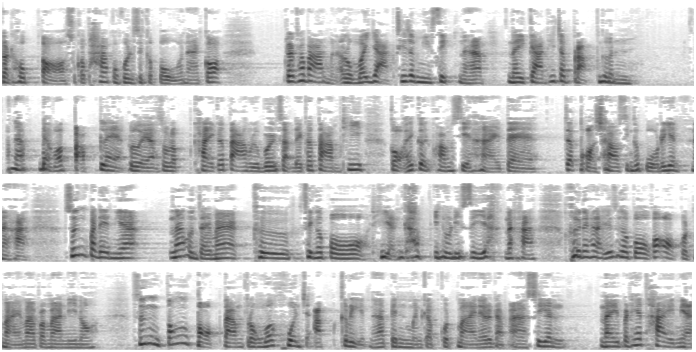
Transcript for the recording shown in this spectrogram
กระทบต่อสุขภาพของคนสิงคโปร์นะก็รัฐบาลเหมือนอารมณ์ว่าอยากที่จะมีสิทธิ์นะคะในการที่จะปรับเงินนะแบบว่าปรับแปลกเลยอะสำหรับใครก็ตามหรือบริษัทใดก็ตามที่ก่อให้เกิดความเสียหายแต่ จะต่อชาวสิงคโปร์เรียนนะคะ ซึ่งประเด็นเนี้ยน่าสนใจมากคือสิงคโปร์เถียงกับอินโดนีเซียนะคะ คือในขณะที่สิงคโปร์ก็ออกกฎหมายมาประมาณนี้เนาะซึ่งต้องบอกตามตรงว่าควรจะอัปเกรดนะคะเป็นเหมือนกับกฎหมายในระดับอาเซียน ในประเทศไทยเนี่ย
